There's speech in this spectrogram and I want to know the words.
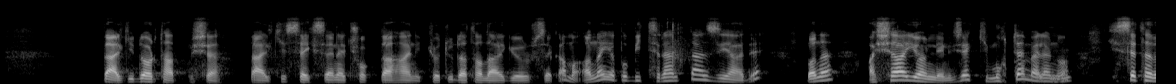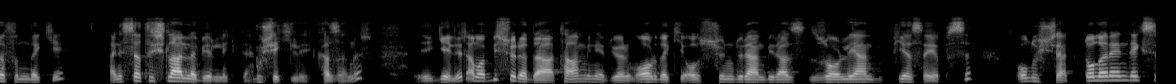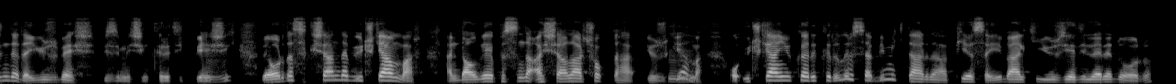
belki 4.60'a, belki 80'e çok daha, hani, kötü datalar görürsek ama ana yapı bir trendten ziyade bana aşağı yönlenecek ki Hı muhtemelen o hı. hisse tarafındaki hani satışlarla birlikte bu şekilde kazanır, eee, gelir ama bir süre daha tahmin ediyorum oradaki o sündüren, biraz zorlayan bir piyasa yapısı oluşacak. Dolar endeksinde de 105 bizim için kritik bir eşik ve orada sıkışan da bir üçgen var. Hani dalga yapısında aşağılar çok daha gözüküyor hı. ama o üçgen yukarı kırılırsa bir miktar daha piyasayı belki 107'lere doğru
